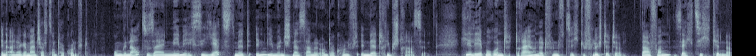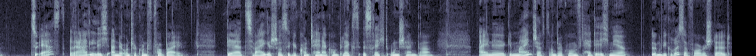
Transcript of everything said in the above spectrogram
in einer Gemeinschaftsunterkunft. Um genau zu sein, nehme ich Sie jetzt mit in die Münchner Sammelunterkunft in der Triebstraße. Hier leben rund 350 Geflüchtete, davon 60 Kinder. Zuerst radel ich an der Unterkunft vorbei. Der zweigeschossige Containerkomplex ist recht unscheinbar. Eine Gemeinschaftsunterkunft hätte ich mir irgendwie größer vorgestellt.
